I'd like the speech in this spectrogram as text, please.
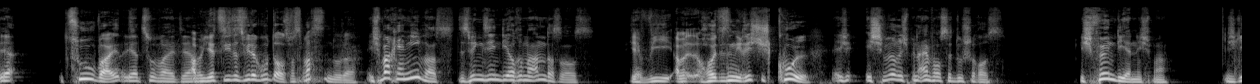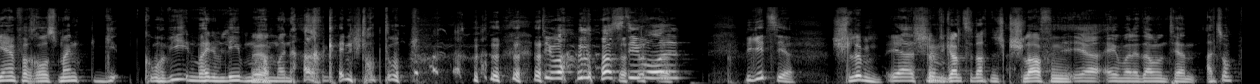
Ja, zu weit. ja, zu weit, ja. Aber jetzt sieht das wieder gut aus. Was machst denn du da? ich mache ja nie was. Deswegen sehen die auch immer anders aus. Ja, wie? Aber heute sind die richtig cool. Ich, ich schwöre, ich bin einfach aus der Dusche raus. Ich föhn die ja nicht mal. Ich gehe einfach raus. Mein, guck mal, wie in meinem Leben Ja. haben meine Haare keine Struktur. die machen, was die wollen. Wie geht's dir? Schlimm. Ja, Ich habe die ganze Nacht nicht geschlafen. Ja, ey, meine Damen und Herren, als ob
